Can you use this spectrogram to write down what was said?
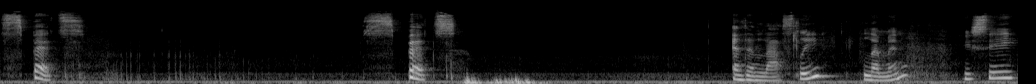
spets, spets. And then lastly, lemon, you say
